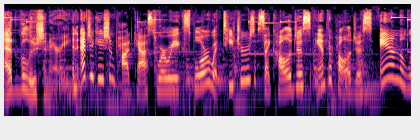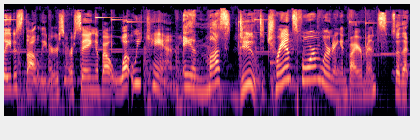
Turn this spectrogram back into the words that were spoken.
Edvolutionary, an education podcast where we explore what teachers, psychologists, anthropologists, and the latest thought leaders are saying about what we can and must do to transform learning environments so that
